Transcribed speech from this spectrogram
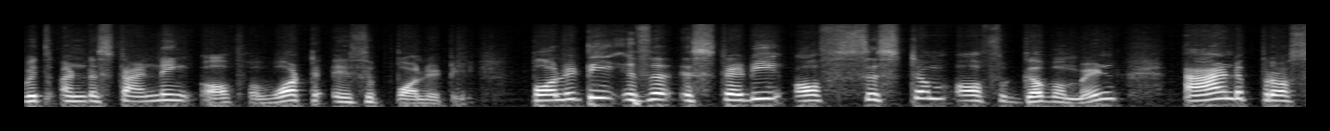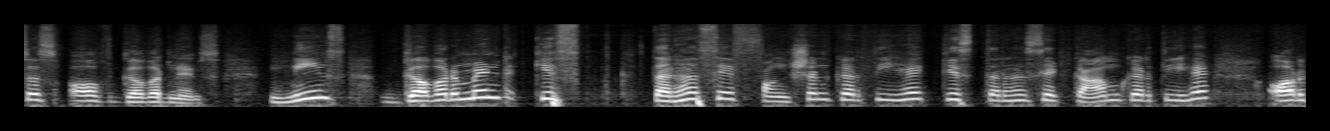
With understanding of what is polity. Polity is a study of system of government and process of governance. Means government किस तरह से फ़ंक्शन करती है, किस तरह से काम करती है, और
